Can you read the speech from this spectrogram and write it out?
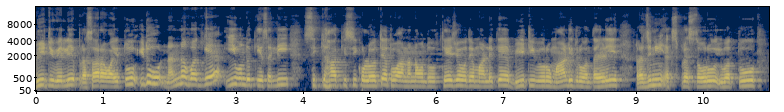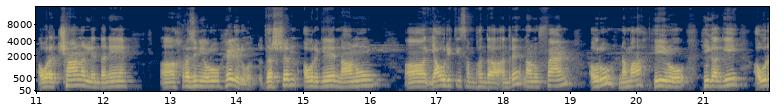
ಬಿ ಟಿ ವಿಯಲ್ಲಿ ಪ್ರಸಾರವಾಯಿತು. ಇದು ನನ್ನ ಬಗ್ಗೆ ಈ ಒಂದು ಕೇಸಲ್ಲಿ ಸಿಕ್ಕಿ ಹಾಕಿಸಿಕೊಳ್ಳುವಂತೆ ಅಥವಾ ನನ್ನ ಒಂದು ತೇಜೋದಯ ಮಾಡಲಿಕ್ಕೆ ಬಿ ಟಿ ವಿಯವರು ಮಾಡಿದರು ಅಂತ ಹೇಳಿ ರಜನಿ ಎಕ್ಸ್ಪ್ರೆಸ್ ಅವರು ಇವತ್ತು ಅವರ ಚಾನಲ್ನಿಂದನೇ ರಜನಿಯವರು ಹೇಳಿರುವಂಥದ್ದು. ದರ್ಶನ್ ಅವರಿಗೆ ನಾನು ಯಾವ ರೀತಿ ಸಂಬಂಧ ಅಂದರೆ ನಾನು ಫ್ಯಾನ್ ಅವರು ನಮ್ಮ ಹೀರೋ. ಹೀಗಾಗಿ ಅವರ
